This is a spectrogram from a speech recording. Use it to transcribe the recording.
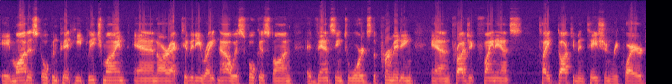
a modest open pit heap leach mine, and our activity right now is focused on advancing towards the permitting and project finance type documentation required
